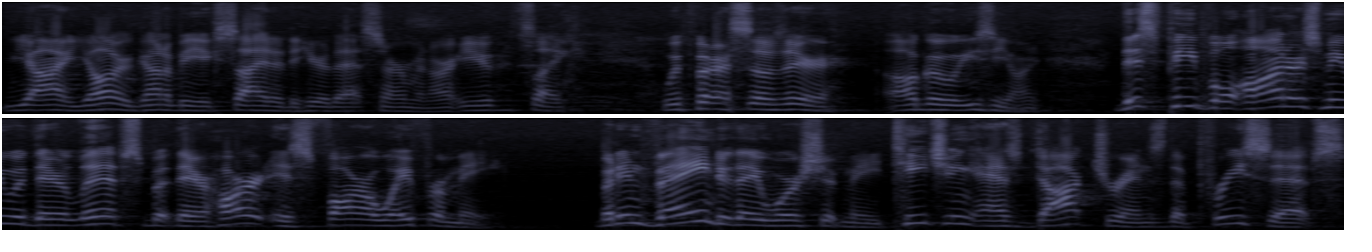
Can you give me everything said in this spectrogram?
Yeah, y'all are going to be excited to hear that sermon, aren't you? It's like we put ourselves there. I'll go easy on you. This people honors me with their lips, but their heart is far away from me. But in vain do they worship me, teaching as doctrines the precepts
